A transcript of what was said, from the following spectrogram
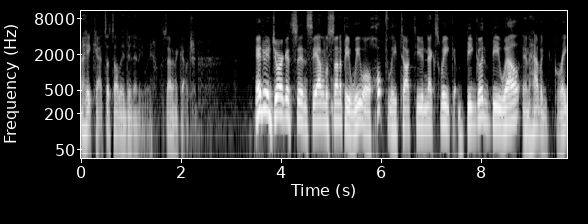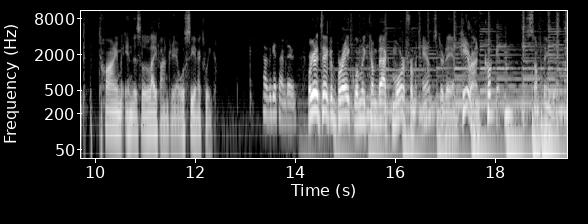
I hate cats. That's all they did anyway. Sat on a couch. Andrea Jorgensen, Seattle to Sunapee. We will hopefully talk to you next week. Be good, be well, and have a great time in this life, Andrea. We'll see you next week. Have a good time, David. We're going to take a break. When we come back, more from Amsterdam here on Cooking Something Good.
